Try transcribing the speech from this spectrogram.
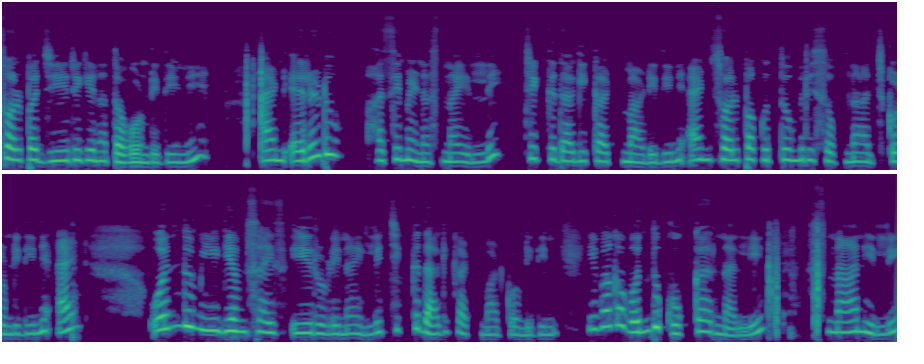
ಸ್ವಲ್ಪ ಜೀರಿಗೆನ ತಗೊಂಡಿದ್ದೀನಿ. ಆ್ಯಂಡ್ ಎರಡು ಹಸಿಮೆಣಸನ್ನ ಇಲ್ಲಿ ಚಿಕ್ಕದಾಗಿ ಕಟ್ ಮಾಡಿದ್ದೀನಿ ಆ್ಯಂಡ್ ಸ್ವಲ್ಪ ಕೊತ್ತಂಬರಿ ಸೊಪ್ಪನ್ನ ಹಚ್ಕೊಂಡಿದ್ದೀನಿ ಆ್ಯಂಡ್ ಒಂದು ಮೀಡಿಯಮ್ ಸೈಜ್ ಈರುಳ್ಳಿನ ಇಲ್ಲಿ ಚಿಕ್ಕದಾಗಿ ಕಟ್ ಮಾಡ್ಕೊಂಡಿದ್ದೀನಿ. ಇವಾಗ ಒಂದು ಕುಕ್ಕರ್ನಲ್ಲಿ ನಾನಿಲ್ಲಿ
